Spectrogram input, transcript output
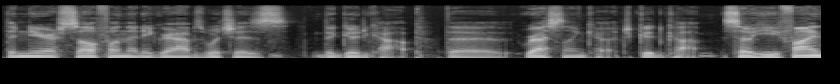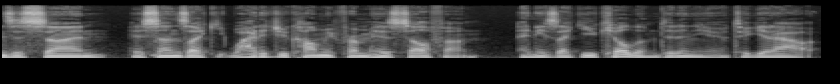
the nearest cell phone that he grabs, which is the good cop, the wrestling coach, good cop. So he finds his son. His son's like, Why did you call me from his cell phone? And he's like, You killed him, didn't you, to get out?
